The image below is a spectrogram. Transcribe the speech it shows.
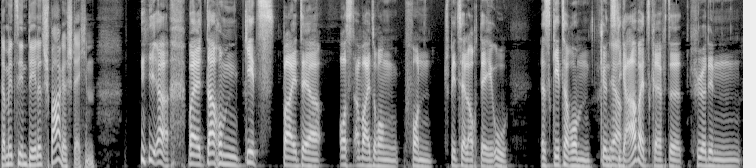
damit sie in Delitz Spargel stechen. ja, weil darum geht's bei der Osterweiterung von speziell auch der EU. Es geht darum, günstige ja. Arbeitskräfte für den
